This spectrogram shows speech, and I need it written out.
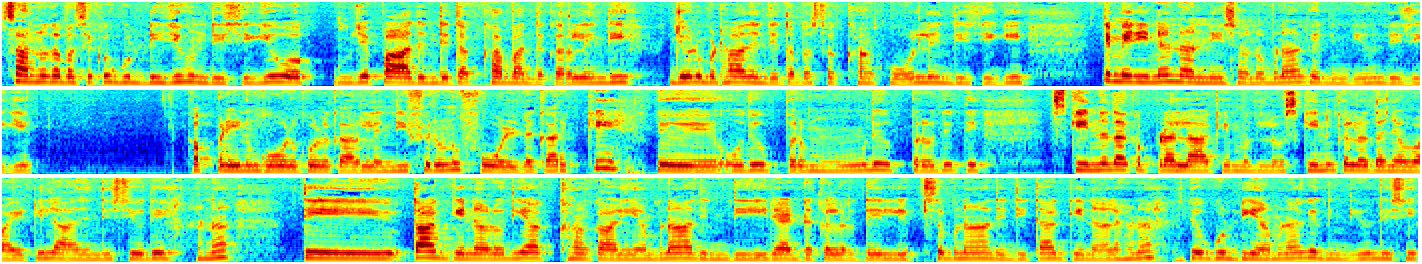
ਸਾਨੂੰ ਤਾਂ ਬਸ ਇੱਕ ਗੁੱਡੀ ਜੀ ਹੁੰਦੀ ਸੀਗੀ, ਉਹ ਜੇ ਪਾ ਦਿੰਦੇ ਤਾਂ ਅੱਖਾਂ ਬੰਦ ਕਰ ਲੈਂਦੀ, ਜੇ ਉਹਨੂੰ ਬਿਠਾ ਦਿੰਦੇ ਤਾਂ ਬਸ ਅੱਖਾਂ ਖੋਲ ਲੈਂਦੀ ਸੀਗੀ। ਤੇ ਮੇਰੀ ਨਾ ਨਾਨੀ ਸਾਨੂੰ ਬਣਾ ਕੇ ਦਿੰਦੀ ਹੁੰਦੀ ਸੀਗੀ, ਕੱਪੜੇ ਨੂੰ ਗੋਲ-ਗੋਲ ਕਰ ਲੈਂਦੀ, ਫਿਰ ਉਹਨੂੰ ਫੋਲਡ ਕਰਕੇ ਤੇ ਉਹਦੇ ਉੱਪਰ ਮੂੰਹ ਦੇ ਉੱਪਰ ਉਹਦੇ ਤੇ ਸਕਿਨ ਦਾ ਕੱਪੜਾ ਲਾ ਕੇ, ਮਤਲਬ ਸਕਿਨ ਕਲਰ ਦਾ ਜਾਂ ਵਾਈਟ ਹੀ ਲਾ ਦਿੰਦੀ ਸੀ ਉਹਦੇ, ਹਨਾ? ਤੇ ਧਾਗੇ ਨਾਲ ਉਹਦੀਆਂ ਅੱਖਾਂ ਕਾਲੀਆਂ ਬਣਾ ਦਿੰਦੀ ਰੈੱਡ ਕਲਰ ਦੇ ਲਿਪਸ ਬਣਾ ਦਿੰਦੀ ਧਾਗੇ ਨਾਲ, ਹਨਾ? ਤੇ ਉਹ ਗੁੱਡੀਆਂ ਬਣਾ ਕੇ ਦਿੰਦੀ ਹੁੰਦੀ ਸੀ।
